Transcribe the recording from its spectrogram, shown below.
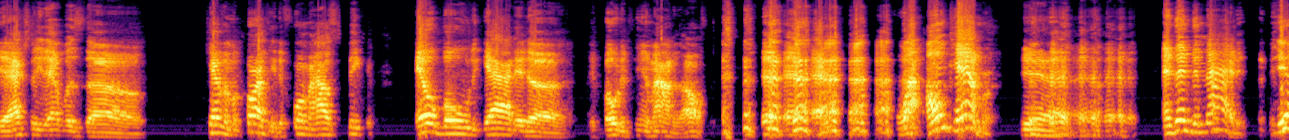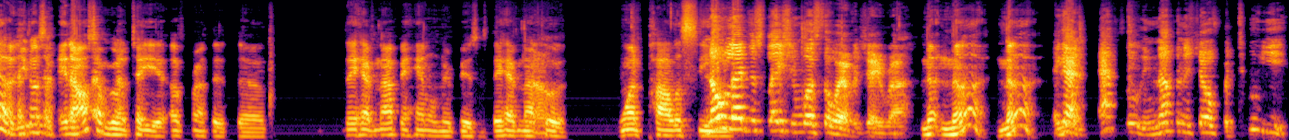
Yeah, actually, that was uh, Kevin McCarthy, the former House Speaker, elbowed the guy that uh that voted him out of the office. Why on camera? yeah. and then denied it. yeah, you know, and also I'm going to tell you up front that uh, they have not been handling their business. They have not No. put one policy. No legislation whatsoever, J. Rod. N- none, none. They got absolutely nothing to show for two years.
